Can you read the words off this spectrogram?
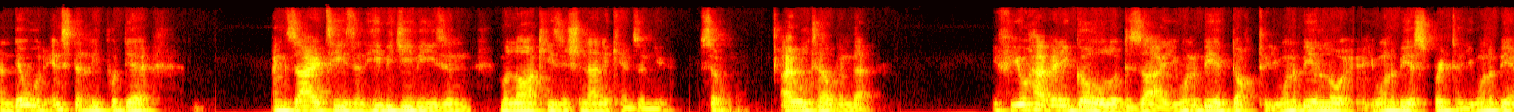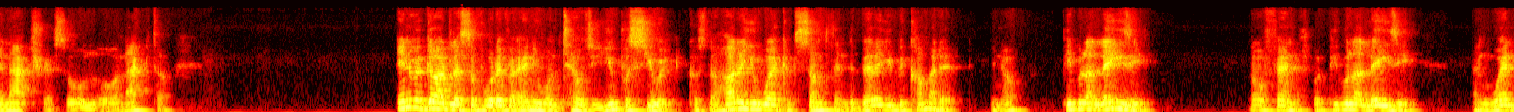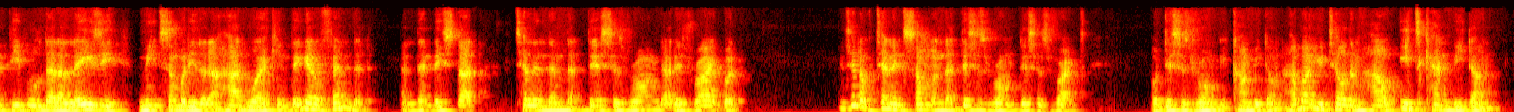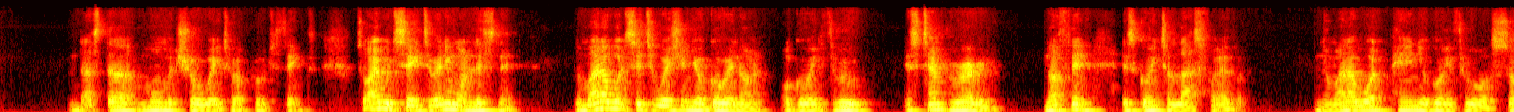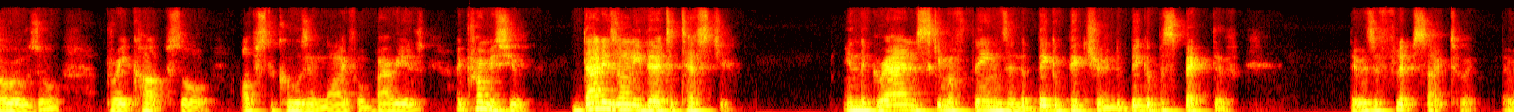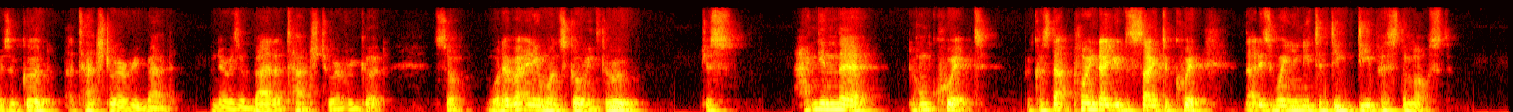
And they would instantly put their anxieties and heebie-jeebies and malarkeys and shenanigans on you. So I will tell them that if you have any goal or desire, you want to be a doctor, you want to be a lawyer, you want to be a sprinter, you want to be an actress or, or an actor, in regardless of whatever anyone tells you, you pursue it because the harder you work at something, the better you become at it. You know, people are lazy. No offense, but people are lazy. And when people that are lazy meet somebody that are hardworking, they get offended. And then they start telling them that this is wrong, that is right. But instead of telling someone that this is wrong, this is right, or this is wrong, it can't be done, how about you tell them how it can be done? That's the more mature way to approach things. So I would say to anyone listening, no matter what situation you're going on or going through, it's temporary. Nothing is going to last forever. No matter what pain you're going through, or sorrows, or breakups, or obstacles in life, or barriers, I promise you, that is only there to test you. In the grand scheme of things, in the bigger picture, in the bigger perspective, there is a flip side to it. There is a good attached to every bad, and there is a bad attached to every good. So, whatever anyone's going through, just hang in there. Don't quit. Because that point that you decide to quit, that is when you need to dig deepest the most.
